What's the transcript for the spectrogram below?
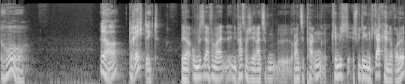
Oh. Ja, berechtigt. Ja, um das einfach mal in die Passmaschine reinzu, äh, reinzupacken. Kimmich spielt nämlich gar keine Rolle.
